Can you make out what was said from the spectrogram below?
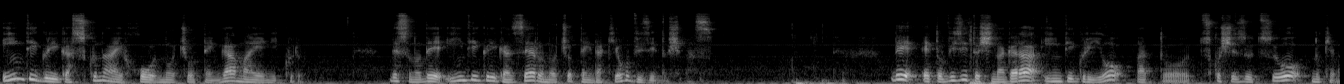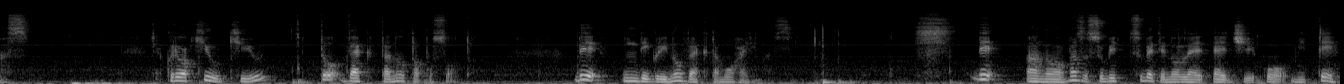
インディグリーが少ない方の頂点が前に来る。ですので、 in-degree が0の頂点だけを visit します。で、えっと、 visit しながら in-degree を、あと、少しずつを抜けます。じゃこれは QQ とベクタのトポソート。で、インディグリのベクタも入ります。で、あの、まずすべてのエッジを見て、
